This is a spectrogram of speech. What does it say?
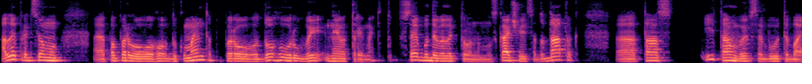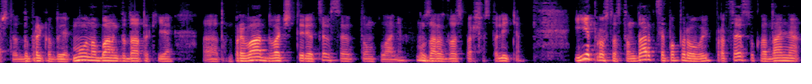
але при цьому е, паперового документа, паперового договору ви не отримаєте. Тобто все буде в електронному. Скачується додаток, ТАС, і там ви все будете бачити. До прикладу, як Монобанк додаток є, там Приват 24, це все в тому плані. Ну, зараз 21 століття. І є просто стандарт, це паперовий процес укладання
